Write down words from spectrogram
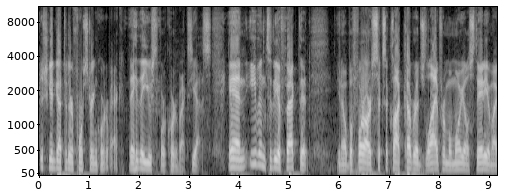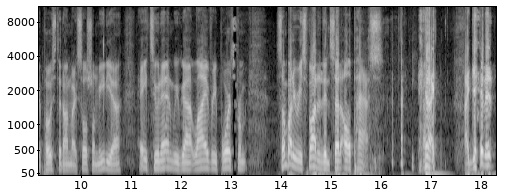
Michigan got to their fourth string quarterback. They they used four quarterbacks, yes, and even to the effect that, you know, before our six o'clock coverage live from Memorial Stadium, I posted on my social media, "Hey, tune in. We've got live reports from." Somebody responded and said, "I'll pass," and I, I get it.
